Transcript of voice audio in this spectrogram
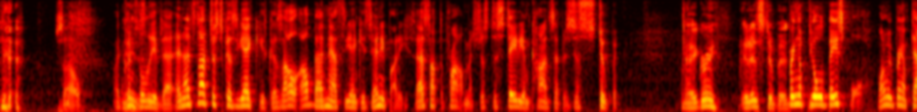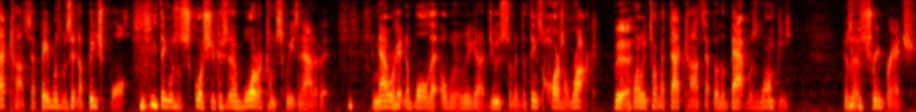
so I couldn't He's- believe that, and that's not just because the Yankees. Because I'll I'll badmouth the Yankees to anybody. That's not the problem. It's just the stadium concept is just stupid. I agree. It is stupid. Bring up the old baseball. Why don't we bring up that concept? Babe Ruth was hitting a beach ball. the thing was a squishy because the water comes squeezing out of it, and now we're hitting a ball that oh we got a juice of it. The thing's as hard as a rock. Yeah. Why don't we talk about that concept? Or the bat was lumpy. It was like a tree branch.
